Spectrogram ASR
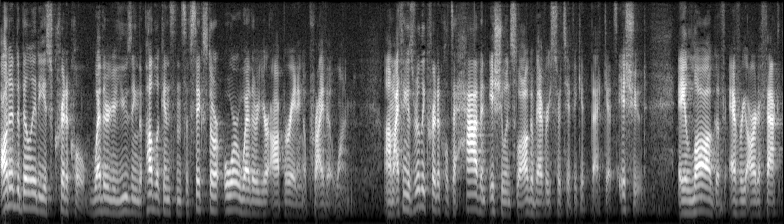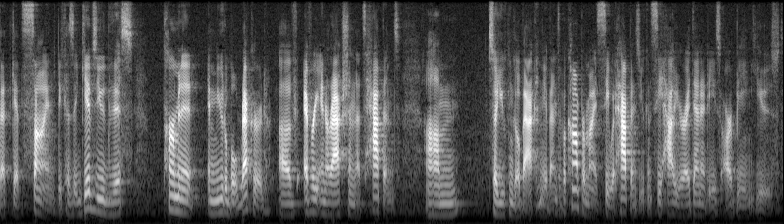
auditability is critical, whether you're using the public instance of Sigstore or whether you're operating a private one. Um, I think it's really critical to have an issuance log of every certificate that gets issued, a log of every artifact that gets signed, because it gives you this permanent, immutable record of every interaction that's happened. Um, so you can go back in the event of a compromise, see what happens. You can see how your identities are being used.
